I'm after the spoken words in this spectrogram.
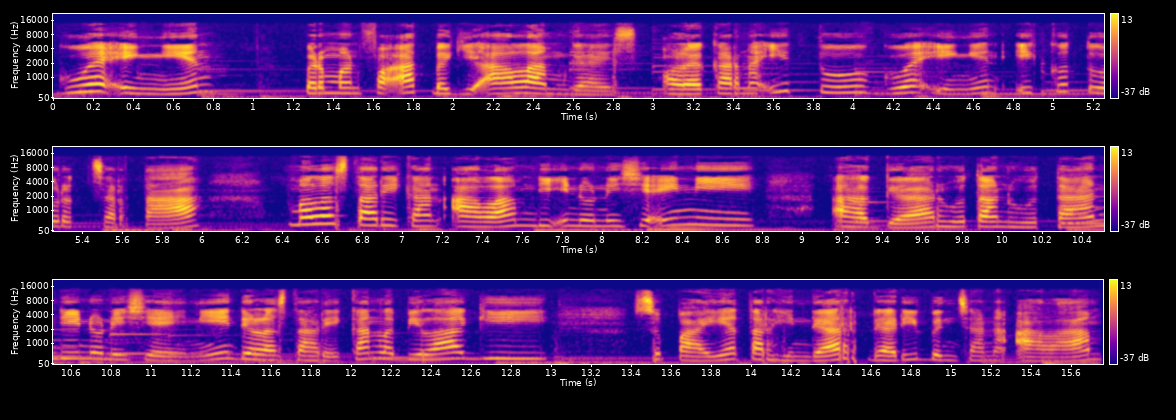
Gue ingin bermanfaat bagi alam guys Oleh karena itu gue ingin ikut turut serta melestarikan alam di Indonesia ini agar hutan-hutan di Indonesia ini dilestarikan lebih lagi supaya terhindar dari bencana alam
